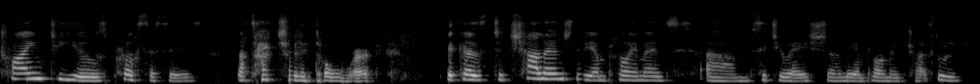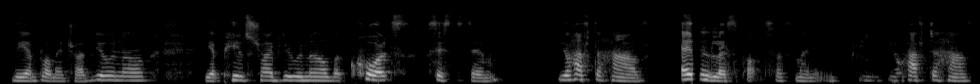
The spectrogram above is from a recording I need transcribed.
trying to use processes that actually don't work. Because to challenge the employment um, situation, the employment through the employment tribunal, the appeals tribunal, the courts system, you have to have endless pots of money. Mm-hmm. You have to have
